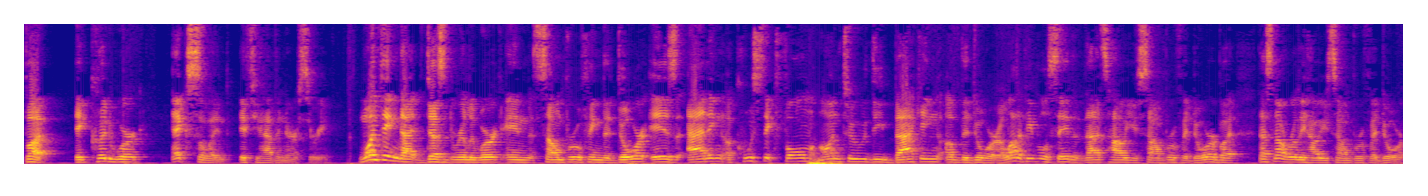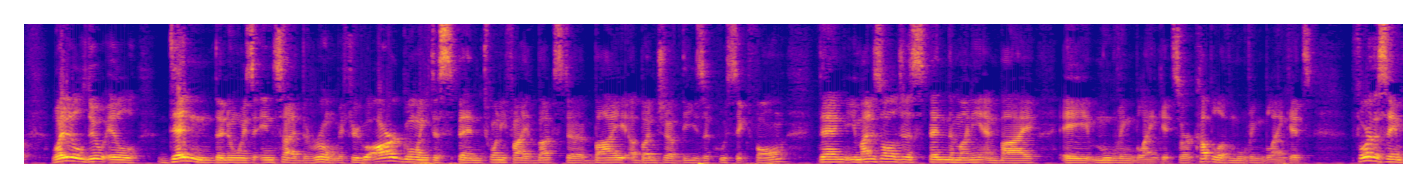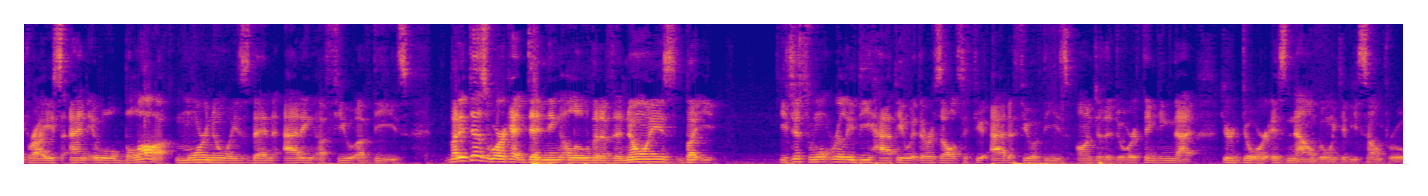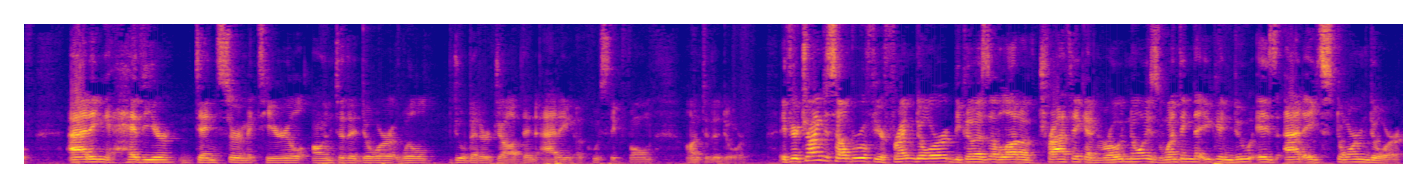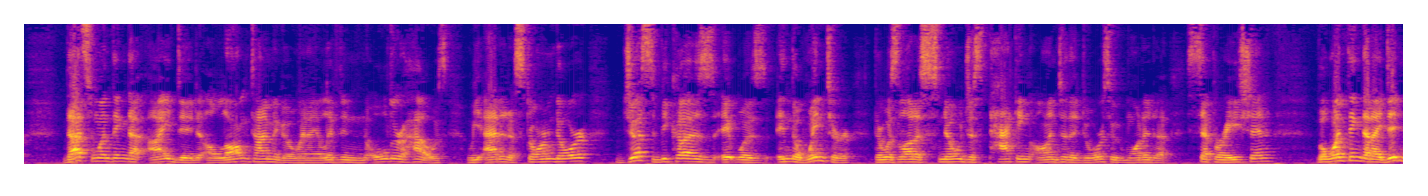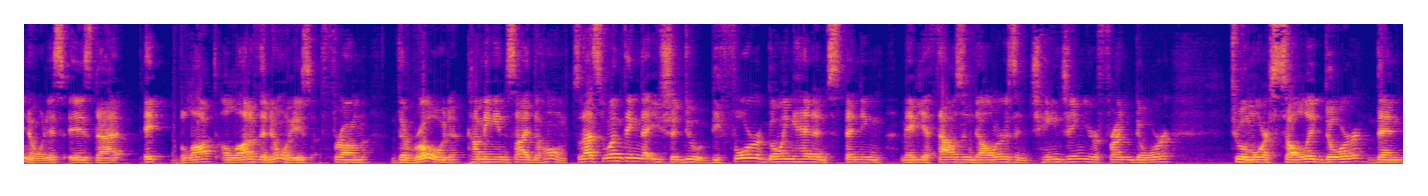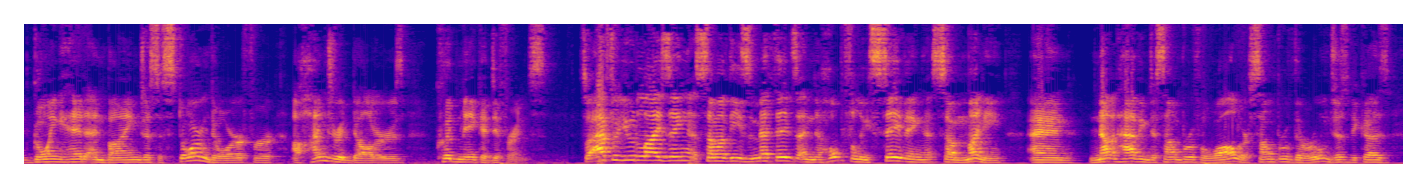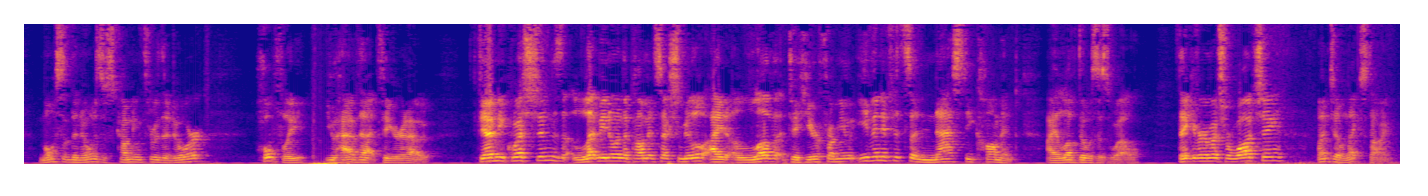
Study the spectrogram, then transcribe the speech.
But it could work excellent if you have a nursery. One thing that doesn't really work in soundproofing the door is adding acoustic foam onto the backing of the door. A lot of people say that that's how you soundproof a door, but that's not really how you soundproof a door. What it'll do, it'll deaden the noise inside the room. If you are going to spend 25 bucks to buy a bunch of these acoustic foam, then you might as well just spend the money and buy a moving blankets or a couple of moving blankets for the same price and it will block more noise than adding a few of these. But it does work at deadening a little bit of the noise, but you, you just won't really be happy with the results if you add a few of these onto the door thinking that your door is now going to be soundproof. Adding heavier, denser material onto the door will do a better job than adding acoustic foam onto the door. If you're trying to soundproof your front door because of a lot of traffic and road noise, one thing that you can do is add a storm door. That's one thing that I did a long time ago when I lived in an older house. We added a storm door just because it was in the winter, there was a lot of snow just packing onto the door, so we wanted a separation. But one thing that I did notice is that it blocked a lot of the noise from the road coming inside the home. So that's one thing that you should do before going ahead and spending maybe a thousand dollars and changing your front door to a more solid door, than going ahead and buying just a storm door for a $100 could make a difference. So after utilizing some of these methods and hopefully saving some money and not having to soundproof a wall or soundproof the room just because most of the noise is coming through the door, hopefully you have that figured out. If you have any questions, let me know in the comment section below. I'd love to hear from you, even if it's a nasty comment. I love those as well. Thank you very much for watching. Until next time.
